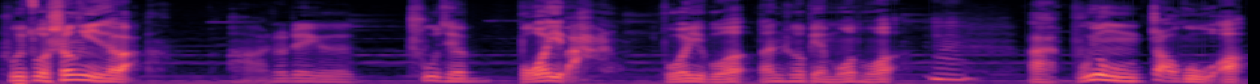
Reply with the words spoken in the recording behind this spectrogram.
出去做生意去吧，啊，说这个出去搏一把，搏一搏，单车变摩托，嗯哎，不用照顾我，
